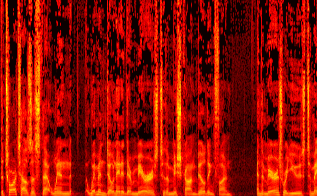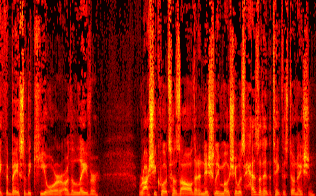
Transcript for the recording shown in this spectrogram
the Torah tells us that when women donated their mirrors to the Mishkan building fund, and the mirrors were used to make the base of the kior, or the laver, Rashi quotes Hazal that initially Moshe was hesitant to take this donation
